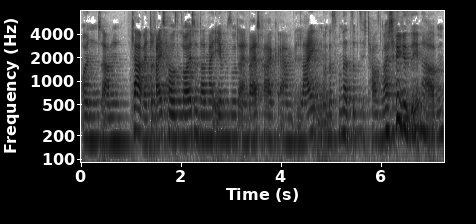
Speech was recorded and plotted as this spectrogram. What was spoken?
Und ähm, klar, wenn 3.000 Leute dann mal eben so deinen Beitrag ähm, liken und das 170.000 Leute gesehen haben,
